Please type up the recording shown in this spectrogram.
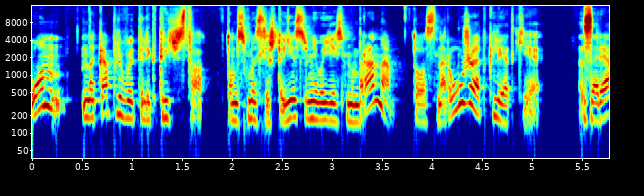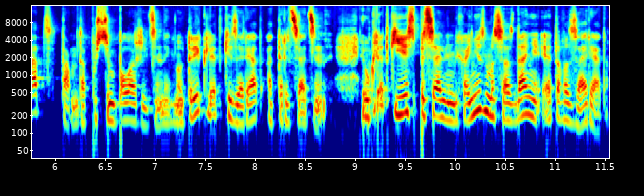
он накапливает электричество. В том смысле, что если у него есть мембрана, то снаружи от клетки заряд, там, допустим, положительный, внутри клетки заряд отрицательный. И у клетки есть специальные механизмы создания этого заряда.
